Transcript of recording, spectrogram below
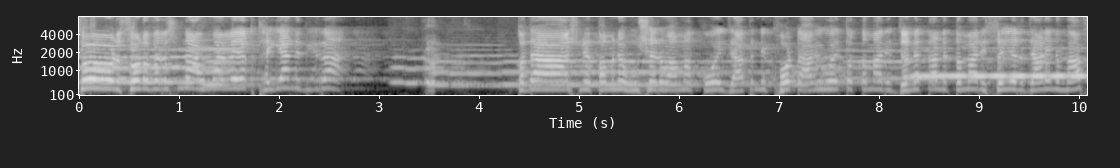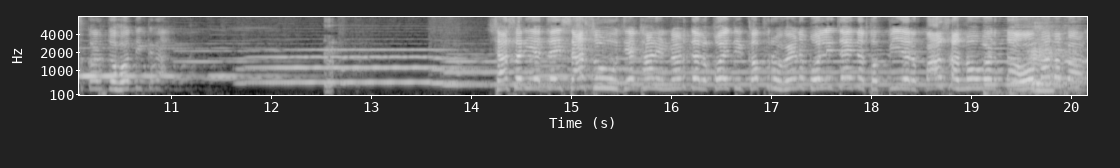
સોળ સોળ વર્ષના ઉંમરે એક થઈ ગયા ને દીકરા. કદાચ ને તમને ઉછેરવામાં કોઈ જાતની ખોટ આવી હોય તો તમારી જનતાને તમારી સૈયદ જાણીને માફ કરજો હો દીકરા. સાસરીએ જઈ સાસુ, જેઠાણી નડદલ કોઈ દી કપરું, વેણ બોલી જાય ને તો પિયર પાસા નો વળતા હો મારા બાળ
